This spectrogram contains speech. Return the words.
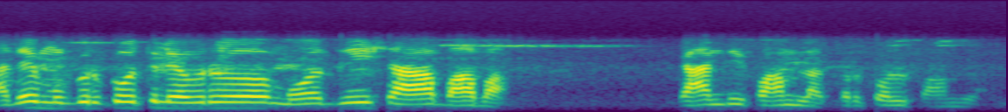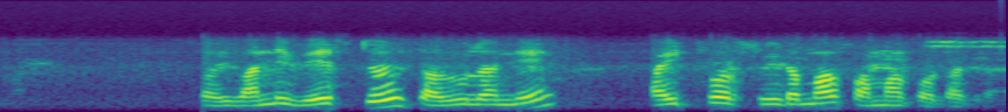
అదే ముగ్గురు కోతులు ఎవరు? మోదీ షా బాబా. గాంధీ ఫామ్లా తుర్కోల్ ఫామ్లా. సో ఇవన్నీ వేస్ట్ చదువులన్నీ. ఫైట్ ఫర్ ఫ్రీడమ్ ఆఫ్ అమ్మ కోటాగ్రా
